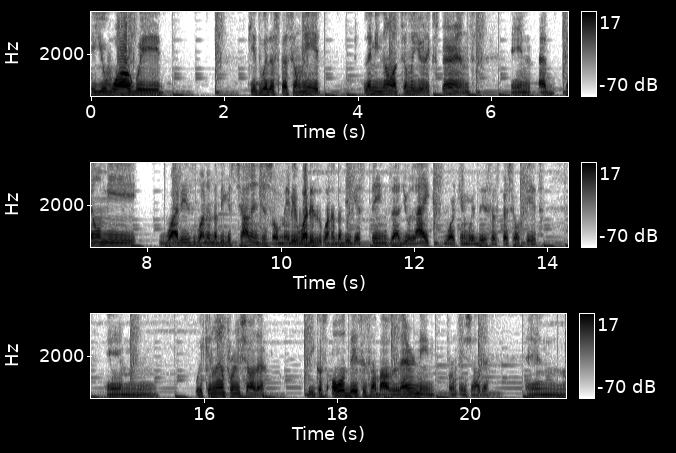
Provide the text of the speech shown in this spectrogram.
if you work with kids with a special need, let me know. Tell me your experience, and uh, tell me what is one of the biggest challenges, or maybe what is one of the biggest things that you like working with these special kids. And we can learn from each other because all this is about learning from each other. And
